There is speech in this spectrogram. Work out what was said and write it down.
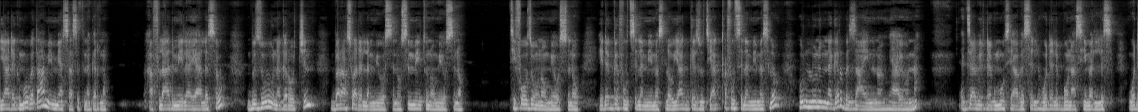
ያ ደግሞ በጣም የሚያሳስት ነገር ነው። አፍላ እድሜ ላይ ያለ ሰው ብዙ ነገሮችን በራሱ አይደለም የሚወስነው፣ ስሜቱ ነው የሚወስነው። ቲፎዞ ነው የሚወስነው። የደገፉት ስለሚመስለው፣ ያገዙት ያቀፉት ስለሚመስለው ሁሉንም ነገር በዛ አይን ነው የሚያየውና እግዚአብሔር ደግሞ ሲያበስል ወደ ልቦና ሲመልስ ወደ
